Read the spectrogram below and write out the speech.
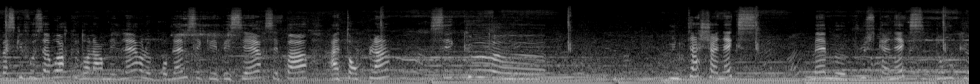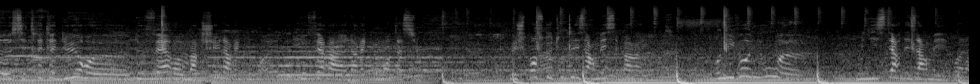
Parce qu'il faut savoir que dans l'armée de l'air, le problème, c'est que les PCR, c'est pas à temps plein, c'est que une tâche annexe, même plus qu'annexe. Donc c'est très très dur de faire marcher la, réglement- de faire la réglementation. Mais je pense que toutes les armées, c'est pareil. Au niveau, nous, euh, ministère des Armées, voilà.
